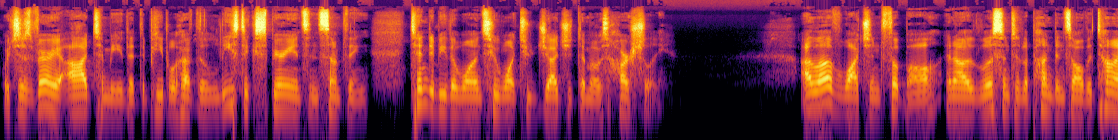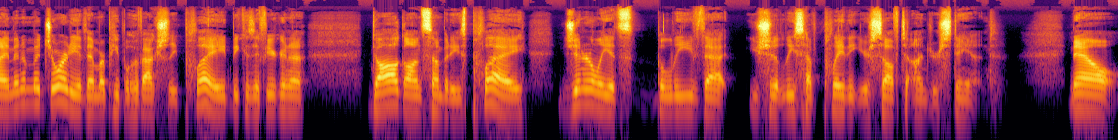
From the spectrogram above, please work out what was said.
which is very odd to me that the people who have the least experience in something tend to be the ones who want to judge it the most harshly. I love watching football and I listen to the pundits all the time, and a majority of them are people who've actually played because if you're going to dog on somebody's play, generally it's believed that you should at least have played it yourself to understand. Now,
